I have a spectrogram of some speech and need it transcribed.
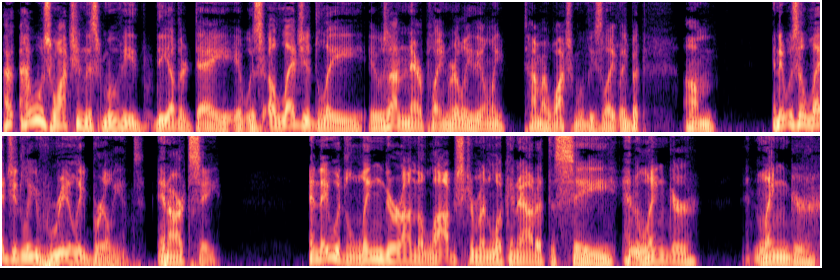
I, I was watching this movie the other day. It was allegedly it was on an airplane. Really, the only time I watch movies lately. But um, and it was allegedly really brilliant and artsy. And they would linger on the lobsterman looking out at the sea and linger and linger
